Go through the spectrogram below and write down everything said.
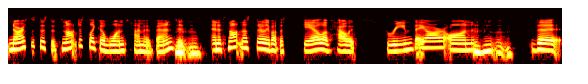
narcissist, it's not just like a one time event. It's Mm-mm. and it's not necessarily about the scale of how extreme they are on mm-hmm, the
